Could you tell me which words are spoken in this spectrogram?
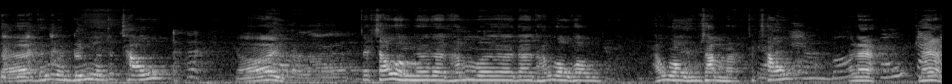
trời ơi đứng lên đứng lên chắc xấu. Trời ơi chắc xấu hơn ờ, thẩm ờ, thẩm ngô không? Thảo ngô không xăm mà chắc xấu. Nè nè.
